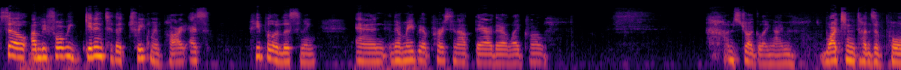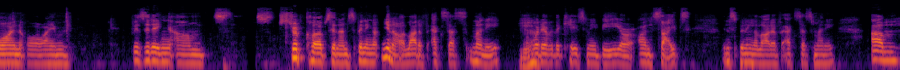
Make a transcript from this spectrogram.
So, um, before we get into the treatment part, as people are listening, and there may be a person out there, they're like, well, I'm struggling. I'm watching tons of porn, or I'm visiting um, strip clubs, and I'm spending, you know, a lot of excess money, yeah. whatever the case may be, or on sites, and spending a lot of excess money. Um,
